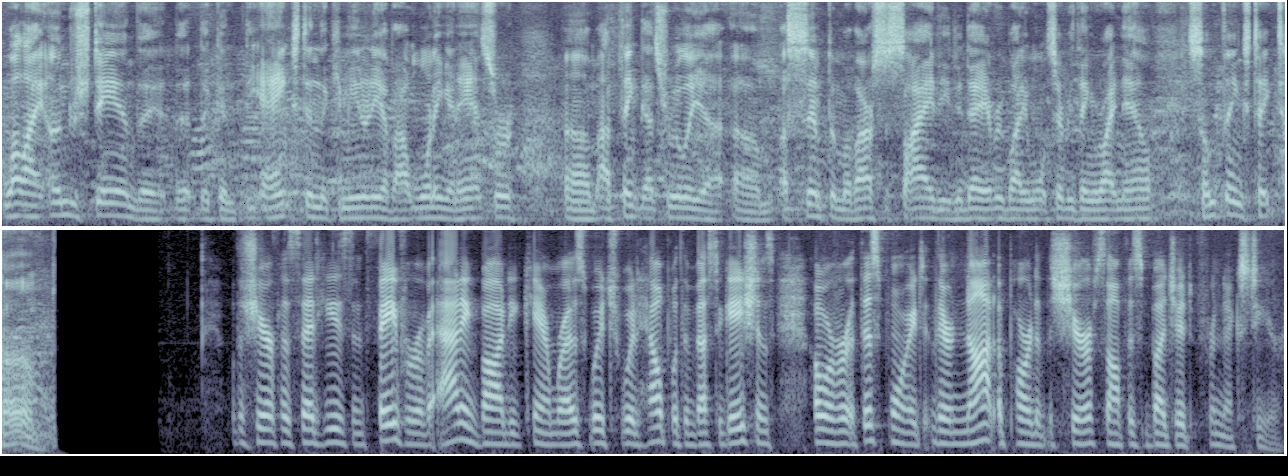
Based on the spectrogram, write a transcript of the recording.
while I understand the, the, the, the angst in the community about wanting an answer, um, I think that's really a, um, a symptom of our society today. Everybody wants everything right now. Some things take time. The sheriff has said he is in favor of adding body cameras, which would help with investigations. However, at this point, they're not a part of the sheriff's office budget for next year.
